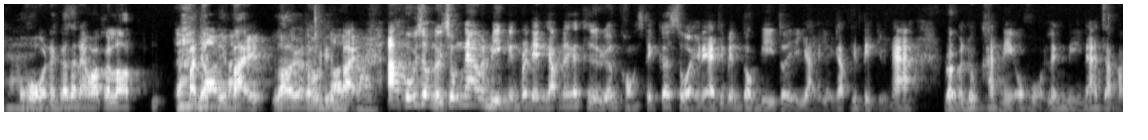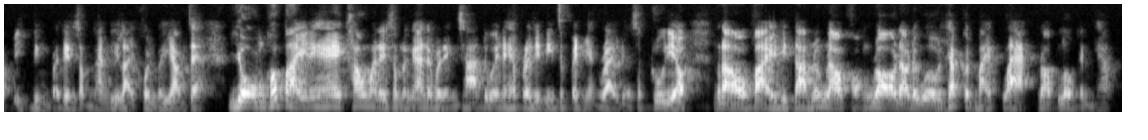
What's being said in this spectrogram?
ใช่โอ้โห นั่นก็แสดงว่าก็รอดประเด็นนี้ไปรอดกระทงนี้รอดไปไปอะคุณผู้ชมเดี๋ยวช่วงหน้ามันมีอีกหนึ่งประเด็นครับนั่นก็คือเรื่องของสติ๊กเกอร์สวยนะที่เป็นตัว B ตัวใหญ่ๆเลยครับที่ติดอยู่หน้ารถบรรทุกคันนี้โอ้โห เรื่องนี้น่าจะแบบอีกหนึ่งประเด็นสำคัญที่หลายคนพยายามจะโยงเข้าไปนะฮะให้เข้ามาในสำนักงานตำรวจแห่งชาติด้วยนะครับประเด็นนี้จะเป็นอย่างไรเดี๋ยวสักครู่เดียว เราไปติดตามเรื่องราวของ Raw Around the World ครับกฎหมายแปลกรอบโลกกันครับกฎหมายแปลกรอบ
